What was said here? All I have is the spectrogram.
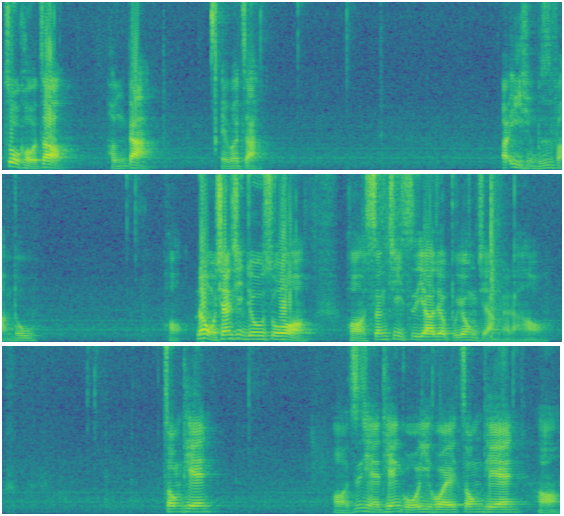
做口罩，恒大有没有涨？啊，疫情不是反扑？好，那我相信就是说哦，哦，生技制药就不用讲了啦，哈。中天，哦，之前的天国一辉，中天，哦，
